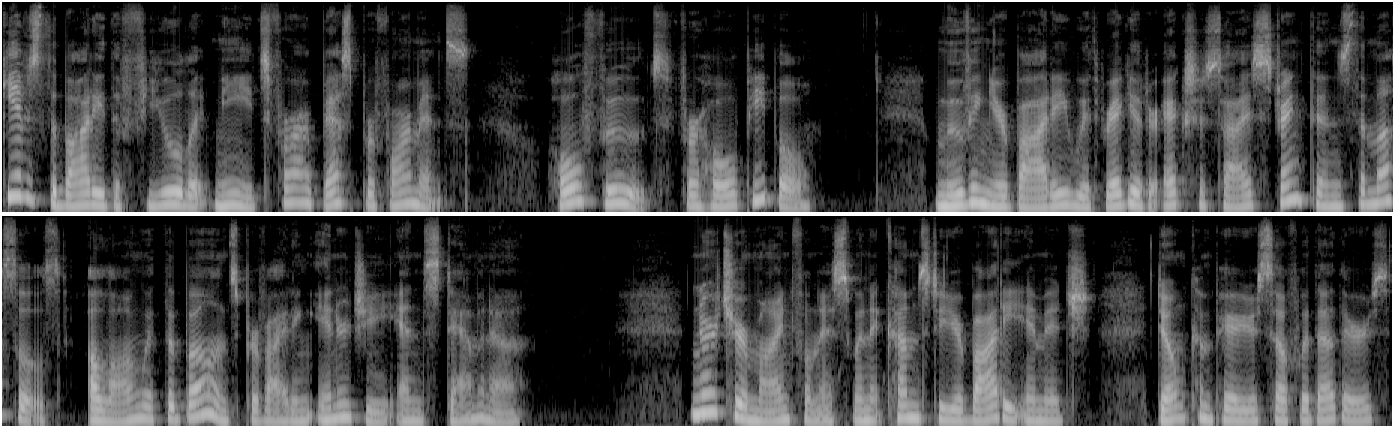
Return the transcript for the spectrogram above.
gives the body the fuel it needs for our best performance. Whole foods for whole people. Moving your body with regular exercise strengthens the muscles, along with the bones, providing energy and stamina. Nurture mindfulness when it comes to your body image. Don't compare yourself with others.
